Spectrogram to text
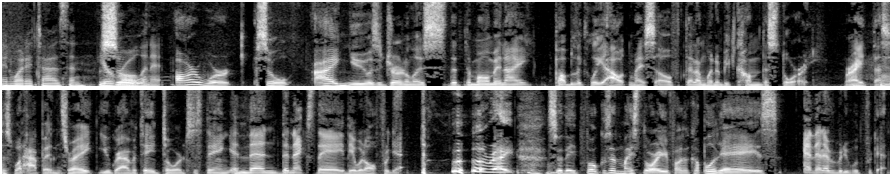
and what it does and your so role in it. Our work. So I knew as a journalist that the moment I publicly out myself, that I'm going to become the story. Right. That's Mm-hmm. just what happens. Right. You gravitate towards this thing, and then the next day they would all forget. right. Mm-hmm. So they'd focus on my story for a couple of days, and then everybody would forget.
